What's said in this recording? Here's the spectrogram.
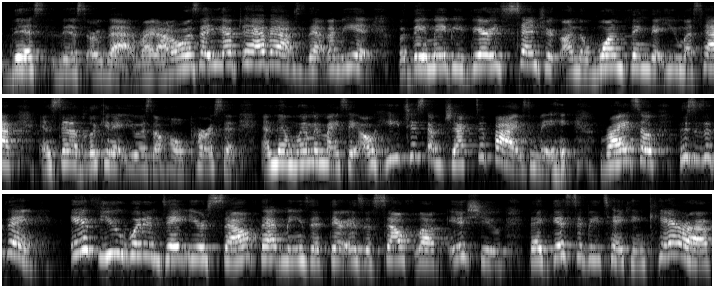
this, this, or that, right? I don't want to say you have to have abs, that might be it, but they may be very centric on the one thing that you must have instead of looking at you as a whole person. And then women might say, oh, he just objectifies me, right? So this is the thing. If you wouldn't date yourself, that means that there is a self-love issue that gets to be taken care of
